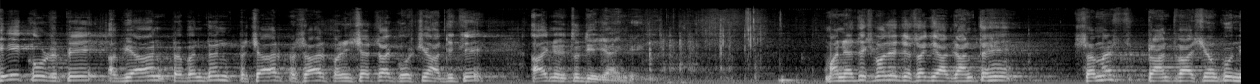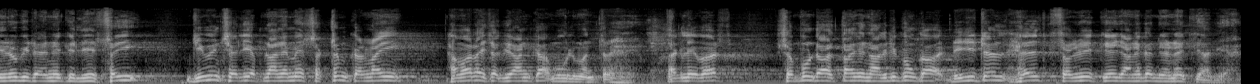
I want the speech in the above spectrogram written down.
एक करोड़ रुपए अभियान प्रबंधन, प्रचार, प्रसार, परिचर्चा, गोष्ठियों आदि के आयोजन हेतु दिए जाएँगे। मान्य अध्यक्ष महोदय, जैसा कि आप जानते हैं समस्त प्रांतवासियों को निरोगी रहने के लिए सही जीवन शैली अपनाने में सक्षम करना ही हमारा इस अभियान का मूल मंत्र है। अगले वर्ष संपूर्ण राजस्थान के नागरिकों का डिजिटल हेल्थ सर्वे किए जाने का निर्णय किया गया है।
